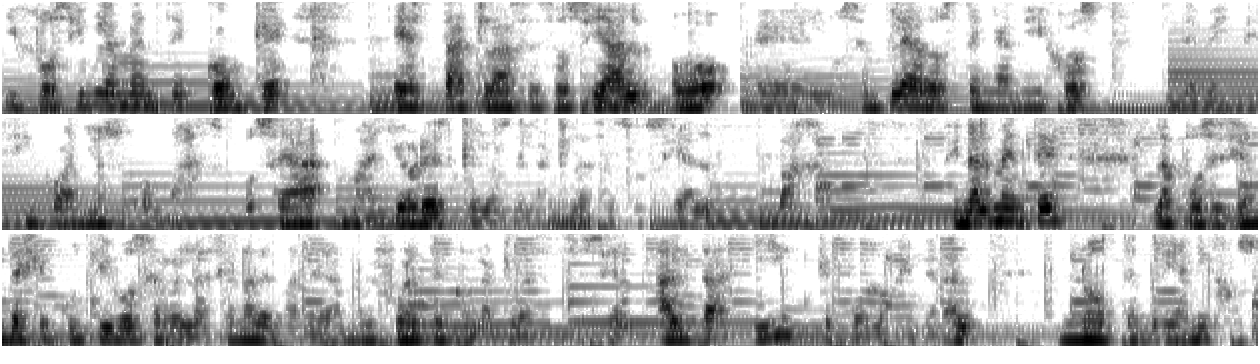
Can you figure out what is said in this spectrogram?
y posiblemente con que esta clase social o eh, los empleados tengan hijos de 25 años o más, o sea, mayores que los de la clase social baja. Finalmente, la posición de ejecutivo se relaciona de manera muy fuerte con la clase social alta y que por lo general no tendrían hijos.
